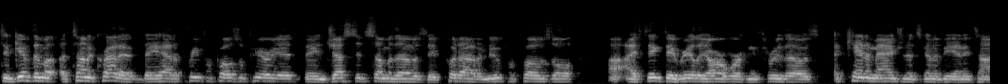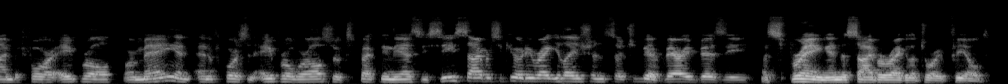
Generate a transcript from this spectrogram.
to give them a, a ton of credit, they had a pre proposal period. They ingested some of those, they put out a new proposal. Uh, I think they really are working through those. I can't imagine it's going to be any time before April or May. And, and of course, in April, we're also expecting the SEC cybersecurity regulations. So it should be a very busy a spring in the cyber regulatory field.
